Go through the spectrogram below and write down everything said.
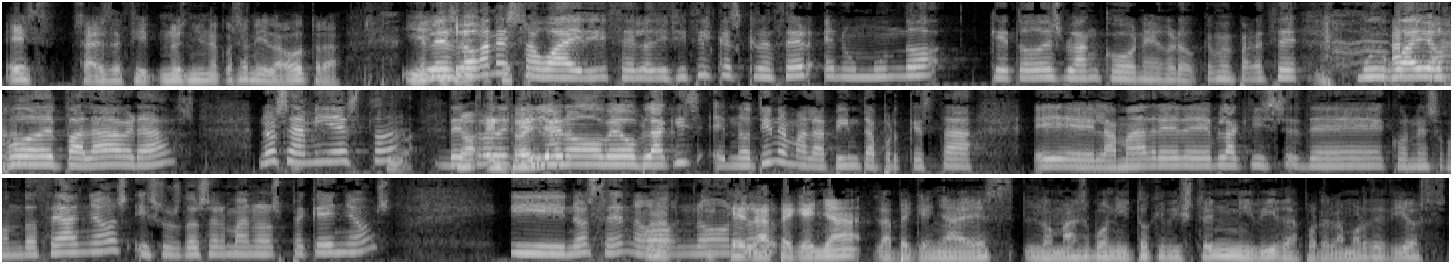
es, o sea, es decir, no es ni una cosa ni la otra. Y el eslogan está guay, dice, lo difícil que es crecer en un mundo que todo es blanco o negro, que me parece muy guay el juego de palabras. No sé, a mí esta, dentro de que yo no veo Blackish, eh, no tiene mala pinta porque está eh, la madre de Blackish de, con eso, con 12 años y sus dos hermanos pequeños. Y no sé, no, Bueno, no, que no- la pequeña, la pequeña es lo más bonito que he visto en mi vida, por el amor de Dios.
